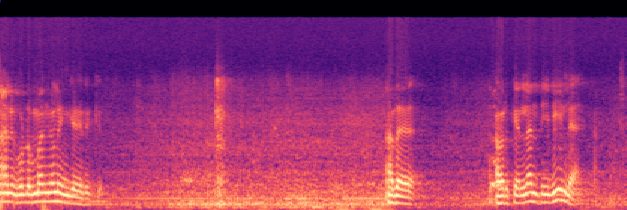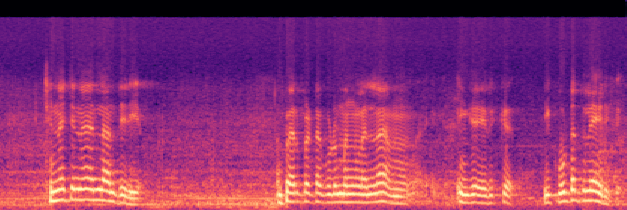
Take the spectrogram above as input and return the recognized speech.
നാല് കുടുംബങ്ങളും ഇങ്ങനെ ഇരിക്കും. அது அவருக்கு எல்லாம் தெரியல. சின்ன சின்ன எல்லாம் தெரியும். அப்பேற்பட்ட குடும்பங்கள் எல்லாம் இங்கே இருக்கு. இக்கூட்டத்திலே இருக்குது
